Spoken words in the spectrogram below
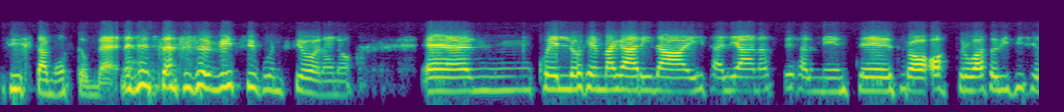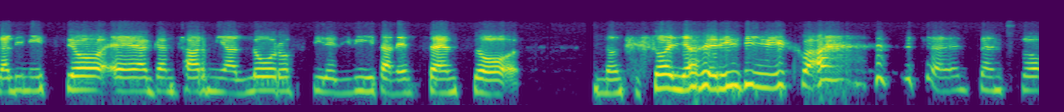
si sta molto bene, nel senso i servizi funzionano. Eh, quello che magari da italiana specialmente tro- ho trovato difficile all'inizio è agganciarmi al loro stile di vita, nel senso non ci sono gli aperitivi qua, cioè nel senso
